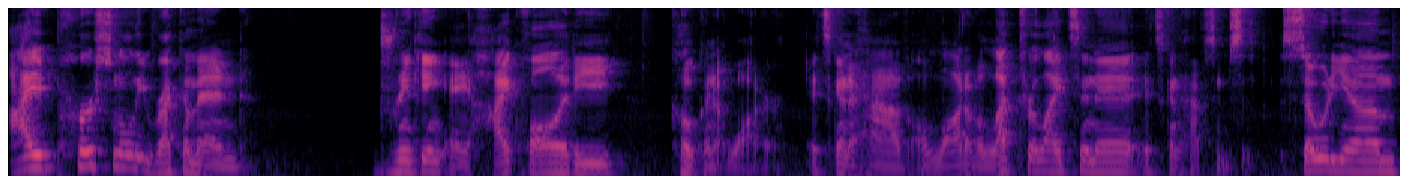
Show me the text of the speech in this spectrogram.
I personally recommend drinking a high quality coconut water. It's going to have a lot of electrolytes in it, it's going to have some sodium,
